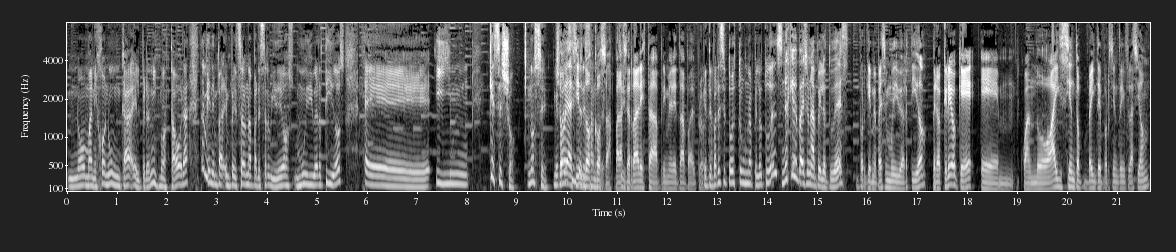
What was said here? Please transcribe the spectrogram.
no manejó nunca el peronismo hasta ahora, también empezaron a aparecer videos muy divertidos. Eh, y. qué sé yo, no sé. me Yo voy a decir dos cosas para Sí. cerrar esta primera etapa del ¿Que programa. te parece todo esto una pelotudez? No es que me parece una pelotudez, porque me parece muy divertido, pero creo que eh, cuando hay 120% de inflación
